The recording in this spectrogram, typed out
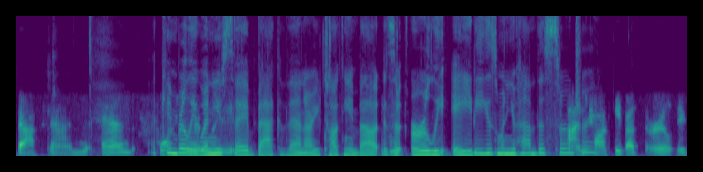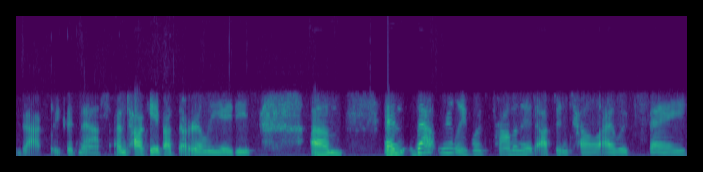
back then. And Kimberly, when you say back then, are you talking about mm-hmm. is it early 80s when you had this surgery? I'm talking about the early exactly good math. I'm talking about the early 80s, um, and that really was prominent up until I would say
